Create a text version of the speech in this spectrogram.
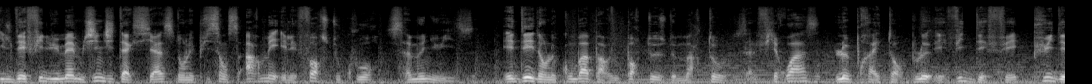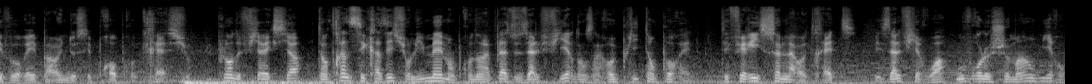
il défie lui-même Jingitaxias dont les puissances armées et les forces tout court s'amenuisent. Aidé dans le combat par une porteuse de marteaux zalfiroise, le praetor bleu est vite défait, puis dévoré par une de ses propres créations. Le plan de Phyrexia est en train de s'écraser sur lui-même en prenant la place de Zalfir dans un repli temporel. Teferi sonne la retraite, les Zalfirois ouvrent le chemin au Miran.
